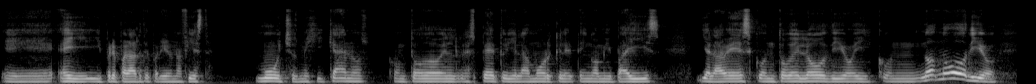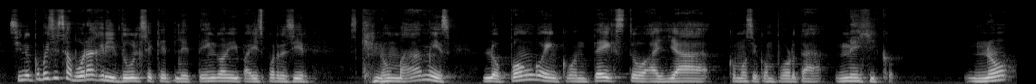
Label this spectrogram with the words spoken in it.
Eh, y prepararte para ir a una fiesta. Muchos mexicanos, con todo el respeto y el amor que le tengo a mi país, y a la vez con todo el odio y con... No, no odio, sino como ese sabor agridulce que le tengo a mi país por decir, es que no mames, lo pongo en contexto allá cómo se comporta México. No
